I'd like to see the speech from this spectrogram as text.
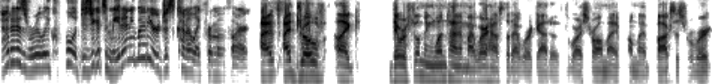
That is really cool. Did you get to meet anybody or just kind of like from afar? I I drove like they were filming one time at my warehouse that I work out of where I store all my all my boxes for work.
